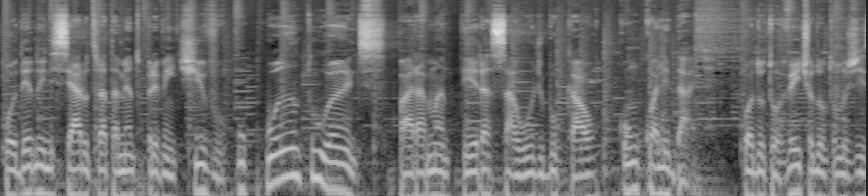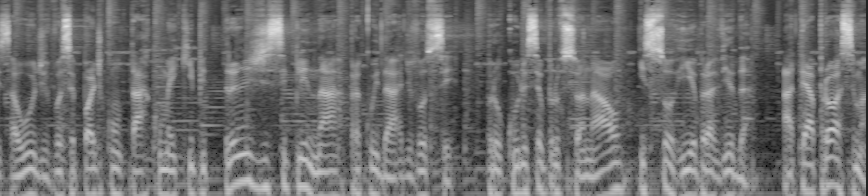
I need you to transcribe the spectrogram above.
podendo iniciar o tratamento preventivo o quanto antes para manter a saúde bucal com qualidade. Com a Dr. Veit Odontologia e Saúde, você pode contar com uma equipe transdisciplinar para cuidar de você. Procure seu profissional e sorria para a vida. Até a próxima!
